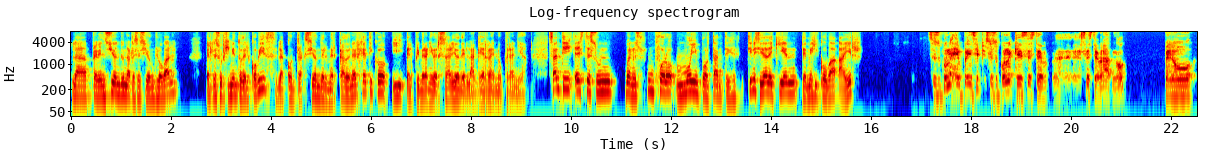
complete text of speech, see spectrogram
la prevención de una recesión global, el resurgimiento del COVID, la contracción del mercado energético y el primer aniversario de la guerra en Ucrania. Santi, este es un, bueno, es un foro muy importante. ¿Tienes idea de quién de México va a ir? Se supone, en principio, se supone que es este, es este Brad, ¿no? Pero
